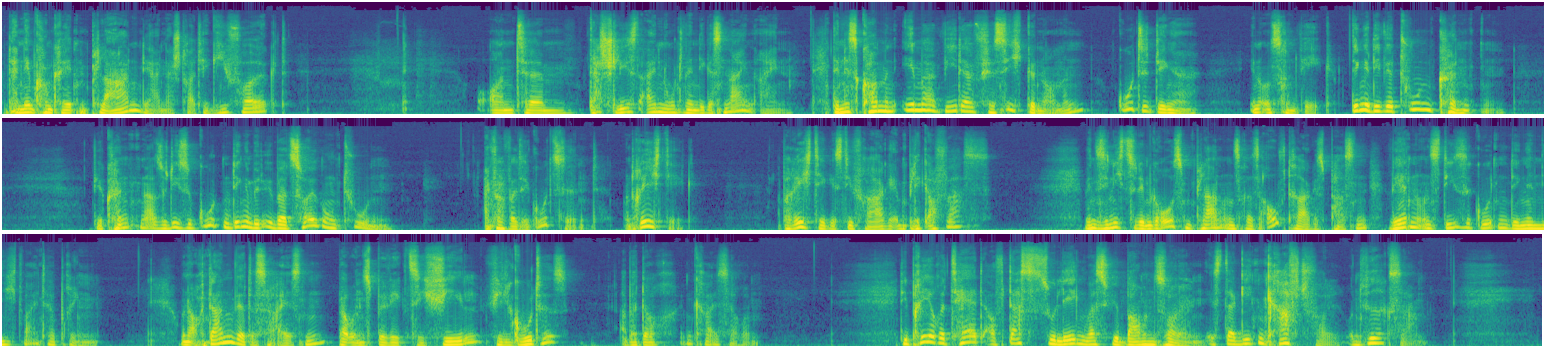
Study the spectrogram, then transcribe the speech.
und an dem konkreten Plan, der einer Strategie folgt. Und ähm, das schließt ein notwendiges Nein ein. Denn es kommen immer wieder für sich genommen gute Dinge in unseren Weg. Dinge, die wir tun könnten. Wir könnten also diese guten Dinge mit Überzeugung tun. Einfach weil sie gut sind und richtig. Aber richtig ist die Frage im Blick auf was? Wenn sie nicht zu dem großen Plan unseres Auftrages passen, werden uns diese guten Dinge nicht weiterbringen. Und auch dann wird es heißen, bei uns bewegt sich viel, viel Gutes, aber doch im Kreis herum. Die Priorität auf das zu legen, was wir bauen sollen, ist dagegen kraftvoll und wirksam.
